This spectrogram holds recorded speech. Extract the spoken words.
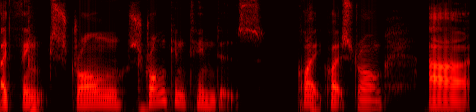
I think strong, strong contenders, quite, quite strong. Uh,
